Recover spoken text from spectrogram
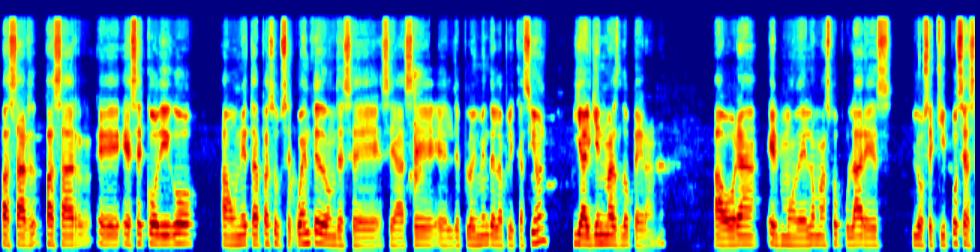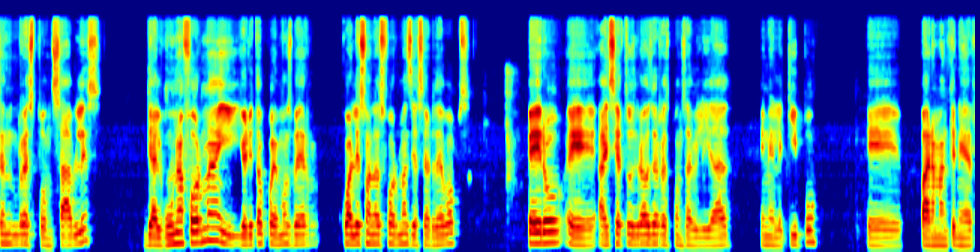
pasar, pasar eh, ese código a una etapa subsecuente donde se, hace el deployment de la aplicación y alguien más lo opera. Ahora el modelo más popular es los equipos se hacen responsables de alguna forma y, ahorita podemos ver cuáles son las formas de hacer DevOps, pero eh, hay ciertos grados de responsabilidad en el equipo eh, para mantener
